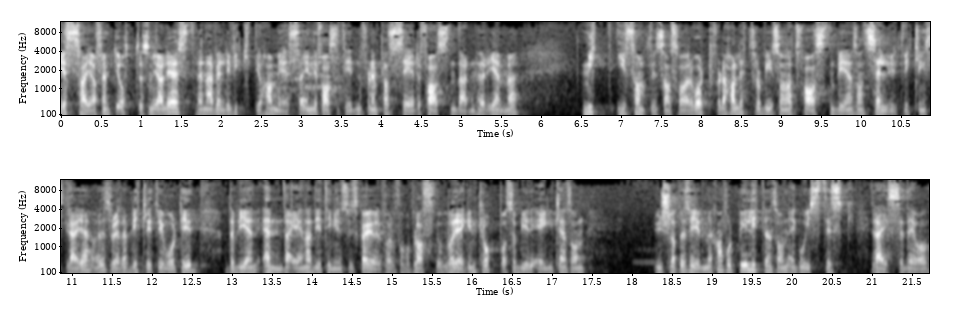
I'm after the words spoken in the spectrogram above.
Jesaja 58 som vi har lest, den er veldig viktig å ha med seg inn i fasetiden, for den plasserer fasen der den hører hjemme midt i samfunnsansvaret vårt. For det har lett for å bli sånn at fasten blir en sånn selvutviklingsgreie. og Det tror jeg det er blitt litt i vår tid. At det blir en, enda en av de tingene vi skal gjøre for å få på plass vår egen kropp. Og så blir det egentlig en sånn Unnskyld at jeg sier det, men det kan fort bli litt en sånn egoistisk reise, det òg.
